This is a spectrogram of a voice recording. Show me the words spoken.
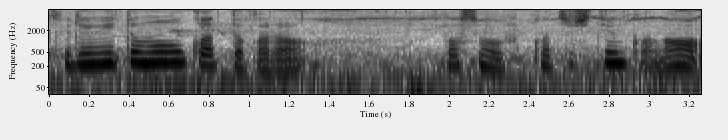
釣り人も多かったからバスも復活してんかな。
